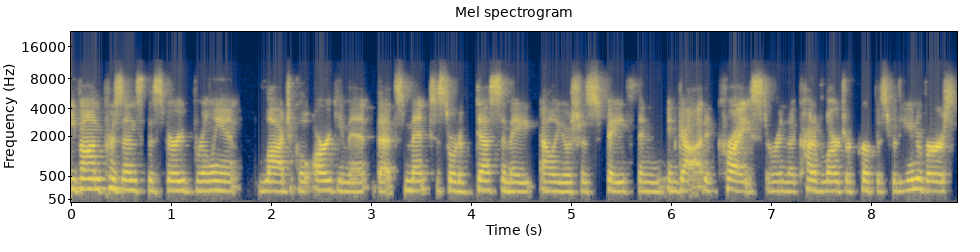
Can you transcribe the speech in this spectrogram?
Ivan presents this very brilliant logical argument that's meant to sort of decimate Alyosha's faith in, in God, in Christ, or in the kind of larger purpose for the universe.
